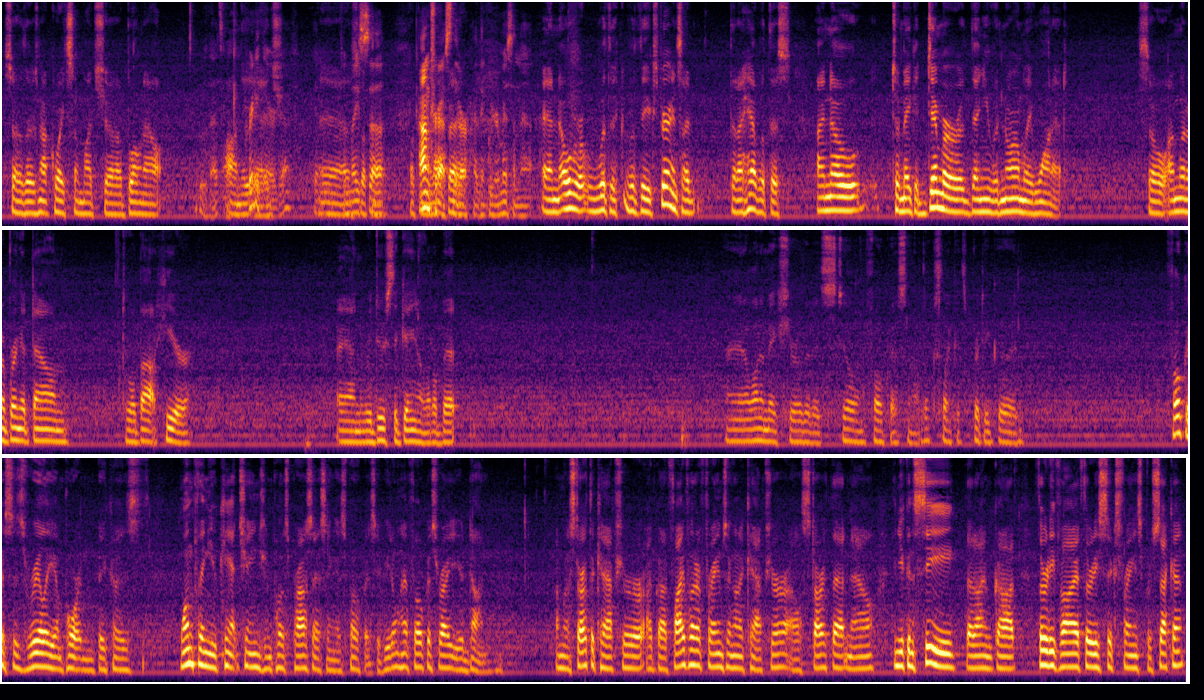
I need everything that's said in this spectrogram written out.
so there's not quite so much uh, blown out. Ooh, that's On the pretty there. Jeff. Yeah, it's nice looking- uh, looking contrast there. I think we were missing that. And over with the with the experience I that I have with this, I know to make it dimmer than you would normally want it. So I'm going to bring it down to about here and reduce the gain a little bit. And I want to make sure that it's still in focus and it looks like it's pretty good. Focus is really important because one thing you can't change in post-processing is focus. If you don't have focus right, you're done. I'm going to start the capture. I've got 500 frames I'm going to capture. I'll start that now. And you can see that I've got 35, 36 frames per second.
